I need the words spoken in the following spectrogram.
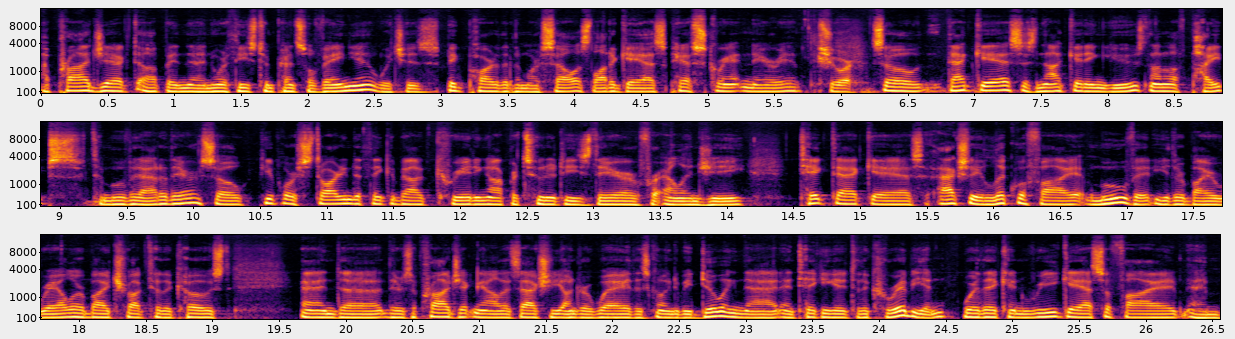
a project up in uh, northeastern Pennsylvania, which is a big part of the Marcellus, a lot of gas past Scranton area. Sure. So that gas is not getting used, not enough pipes to move it out of there. So people are starting to think about creating opportunities there for LNG. Take that gas, actually liquefy it, move it either by rail or by truck to the coast. And uh, there's a project now that's actually underway that's going to be doing that and taking it to the Caribbean where they can regasify and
